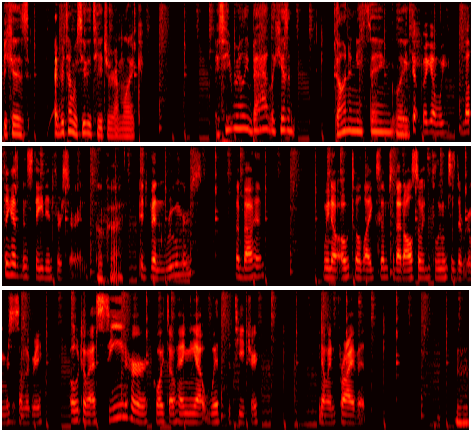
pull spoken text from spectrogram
Because every time we see the teacher, I'm like, is he really bad? Like he hasn't done anything. Like don't- again, we nothing has been stated for certain. okay. It's been rumors about him. We know Oto likes him, so that also influences the rumors to some degree. Oto has seen her Koito hanging out with the teacher, you know, in private, Mhm.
